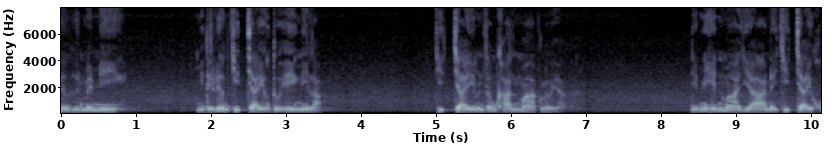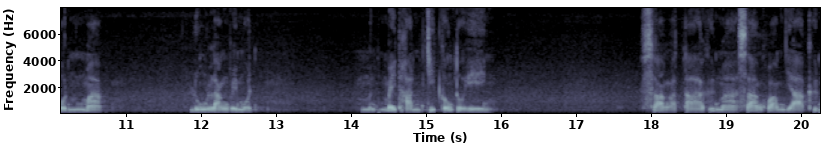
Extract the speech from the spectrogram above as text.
รื่องอื่นไม่มี มีแต่เรื่องจิตใจของตัวเองนี่แหละจิตใจมันสำคัญมากเลยอะ่ะเดี๋ยวไม่เห็นมายาในจิตใจคนมันมาก ลุงลังไปหมด มันไม่ทันจิตของตัวเอง สร้างอัตตาขึ้นมา สร้างความอยากขึ้น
